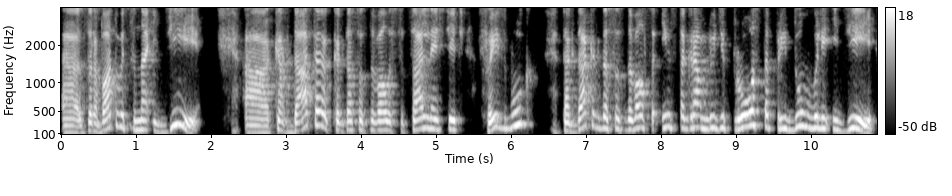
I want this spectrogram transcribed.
зарабатываются на идеи. А, когда-то, когда создавалась социальная сеть Facebook, Тогда, когда создавался Инстаграм, люди просто придумывали идеи.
